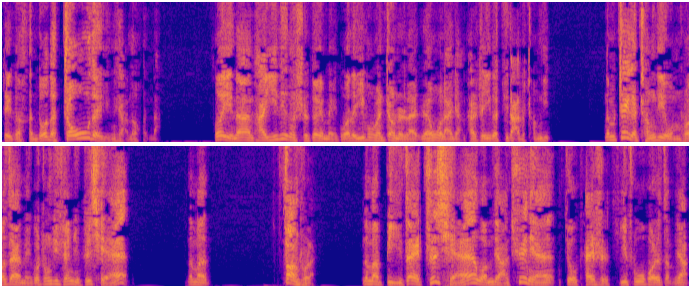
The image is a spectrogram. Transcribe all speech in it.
这个很多的州的影响都很大，所以呢，它一定是对美国的一部分政治来人物来讲，它是一个巨大的成绩。那么这个成绩，我们说，在美国中期选举之前，那么放出来。那么比在之前，我们讲去年就开始提出或者怎么样，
